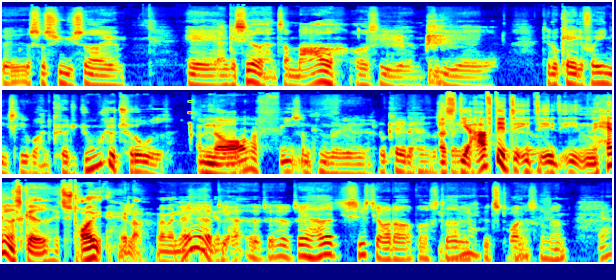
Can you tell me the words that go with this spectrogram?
øh, så syg, så øh, øh, engagerede han sig meget også i, øh, i øh, det lokale foreningsliv, hvor han kørte juletoget Nå, hvor fint. som den øh, lokale handelsdag. Altså, de har haft et, et, et, en handelsgade, et strøg, eller hvad man Ja, ja, de har, det, det havde de sidste, jeg var deroppe, og stadigvæk Nå. et strøg, simpelthen, Ja.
